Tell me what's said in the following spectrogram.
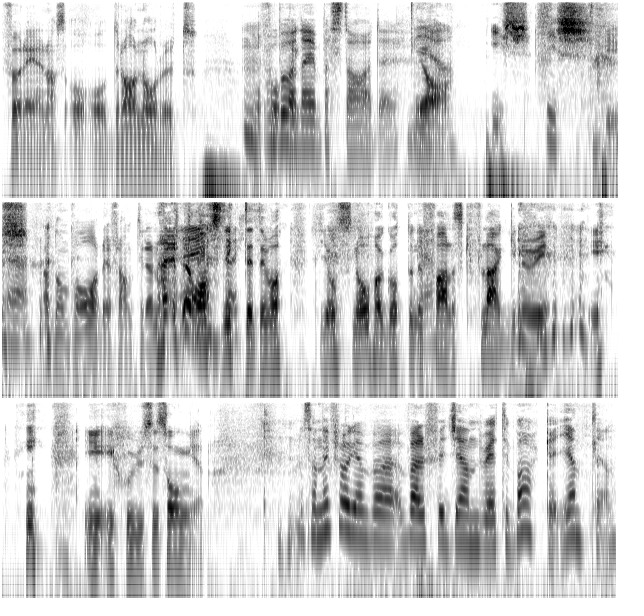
förenas och, och drar norrut Mm, båda är bastarder. Ja. Ish. Ish. Ish. Ja. Ja de var det fram till det här Ja, avsnittet. Det var Jon Snow har gått under Ja. falsk flagg nu i, i, i, i, i sju säsonger. Men sen är frågan var, varför Gendry är tillbaka egentligen.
